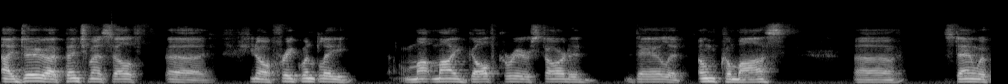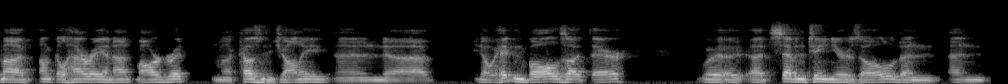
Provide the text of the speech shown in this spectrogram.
I do. I pinch myself, uh, you know, frequently. My, my, golf career started, Dale, at Umkomaas, uh, staying with my Uncle Harry and Aunt Margaret, my cousin Johnny, and, uh, you know, hitting balls out there at 17 years old and, and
